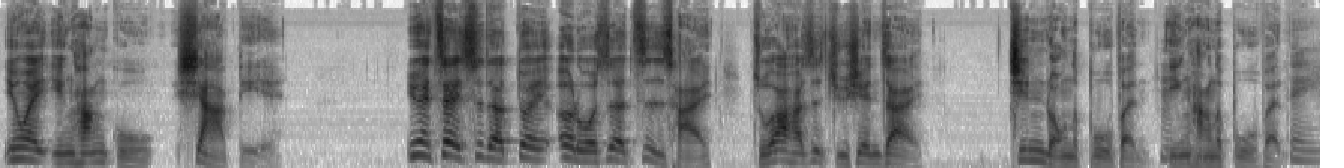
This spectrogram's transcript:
因为银行股下跌，因为这次的对俄罗斯的制裁，主要还是局限在金融的部分、银行的部分。对，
